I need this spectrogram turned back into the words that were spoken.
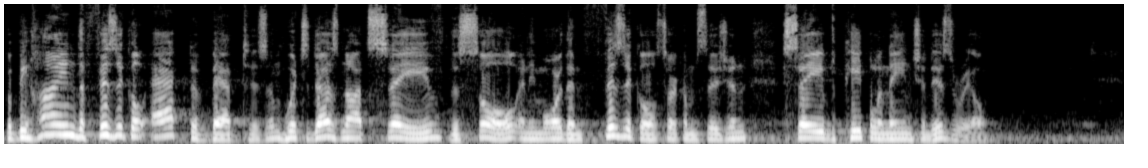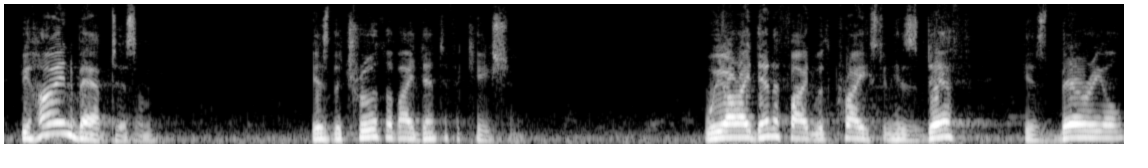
But behind the physical act of baptism, which does not save the soul any more than physical circumcision saved people in ancient Israel, behind baptism is the truth of identification. We are identified with Christ in his death, his burial,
